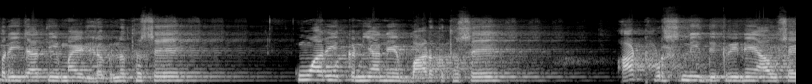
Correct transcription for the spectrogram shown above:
પરિજાતિમાં લગ્ન થશે, કુંવારી કન્યાને બાળક થશે, આઠ વર્ષની દીકરીને આવશે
